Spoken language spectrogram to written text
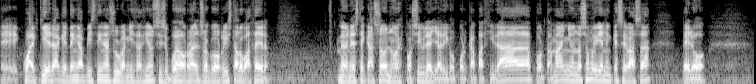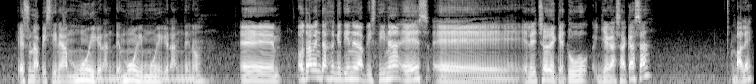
eh, cualquiera que tenga piscina en su urbanización, si se puede ahorrar el socorrista, lo va a hacer. Pero en este caso no es posible, ya digo, por capacidad, por tamaño, no sé muy bien en qué se basa, pero es una piscina muy grande, muy, muy grande, ¿no? Otra ventaja que tiene la piscina es eh, el hecho de que tú llegas a casa, ¿vale?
